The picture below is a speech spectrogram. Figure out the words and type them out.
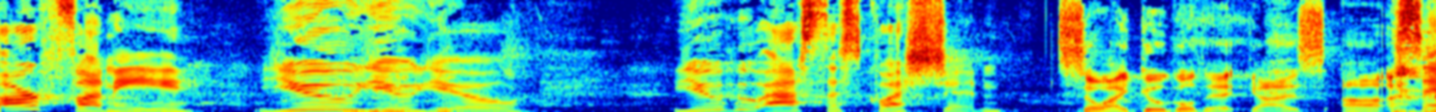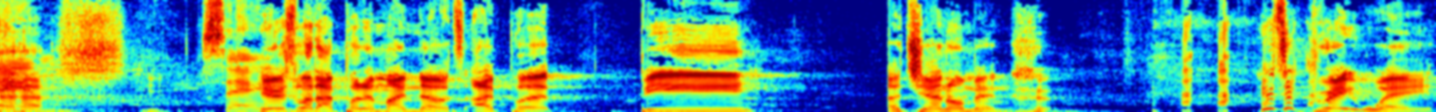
are funny. You, you, you. You who asked this question. So I Googled it, guys. Uh, Same. Same. Here's what I put in my notes I put, be a gentleman. Here's a great way.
